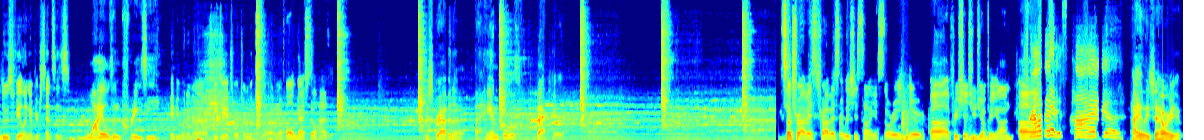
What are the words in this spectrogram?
lose feeling of your senses. Wild and crazy. Maybe winning a PGA Tour tournament. Yeah, I don't know. Bald guy still has it. Just grabbing a, a handful of back hair. So Travis, Travis, Alisha's telling a story here. Uh, appreciate you jumping on. Uh, Travis, hi. Hi, Alisha. How are you?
